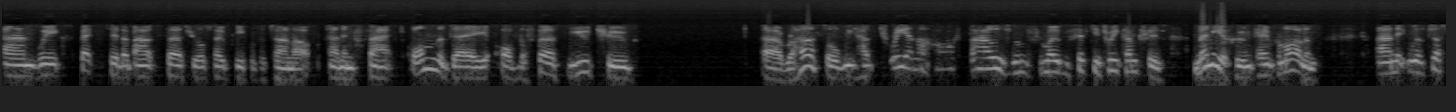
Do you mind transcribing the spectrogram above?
And we expected about 30 or so people to turn up. And in fact, on the day of the first YouTube uh, rehearsal, we had three and a half thousand from over 53 countries, many of whom came from Ireland. And it was just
